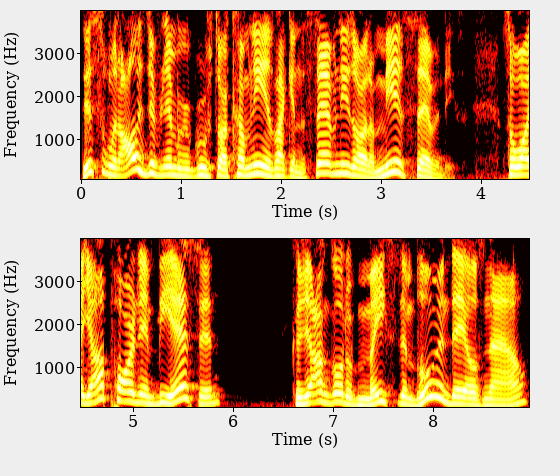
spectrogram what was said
This is when all these different immigrant groups start coming in, like in the 70s or the mid 70s. So while y'all partying and BSing, because y'all can go to Macy's and Bloomingdale's now,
